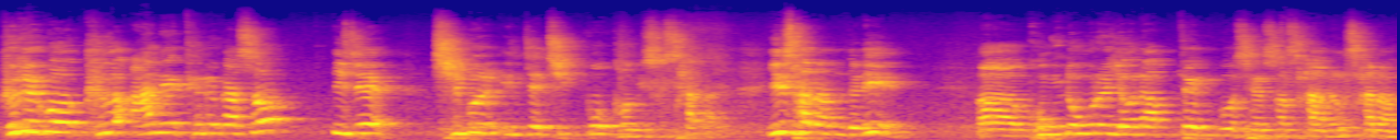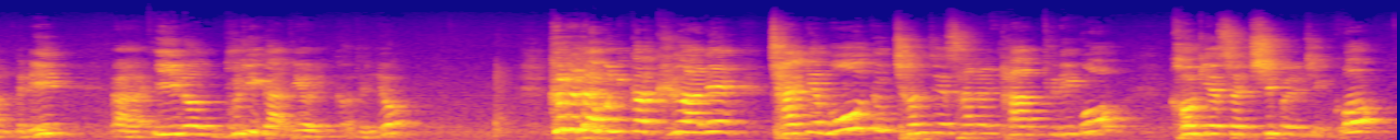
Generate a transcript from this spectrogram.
그리고 그 안에 들어가서 이제 집을 이제 짓고 거기서 살아요. 이 사람들이 어, 공동으로 연합된 곳에서 사는 사람들이 어, 이런 무리가 되어 있거든요. 그러다 보니까 그 안에 자기의 모든 전 재산을 다 드리고 거기에서 집을 짓고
